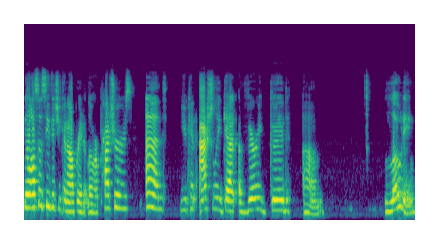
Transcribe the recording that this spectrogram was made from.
You'll also see that you can operate at lower pressures and you can actually get a very good um, loading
